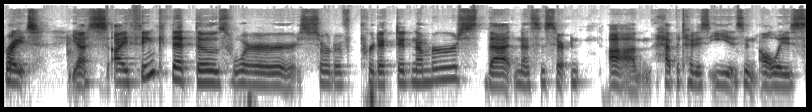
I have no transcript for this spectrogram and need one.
Right. Yes, I think that those were sort of predicted numbers that necessary um, hepatitis E isn't always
